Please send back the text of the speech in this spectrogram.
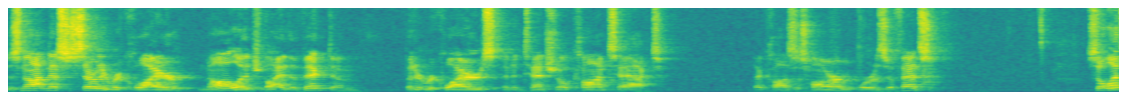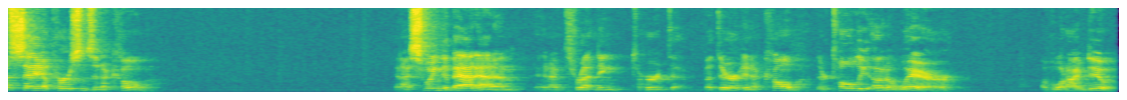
does not necessarily require knowledge by the victim, but it requires an intentional contact that causes harm or is offensive. So let's say a person's in a coma, and I swing the bat at them and I'm threatening to hurt them, but they're in a coma. They're totally unaware of what I'm doing.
